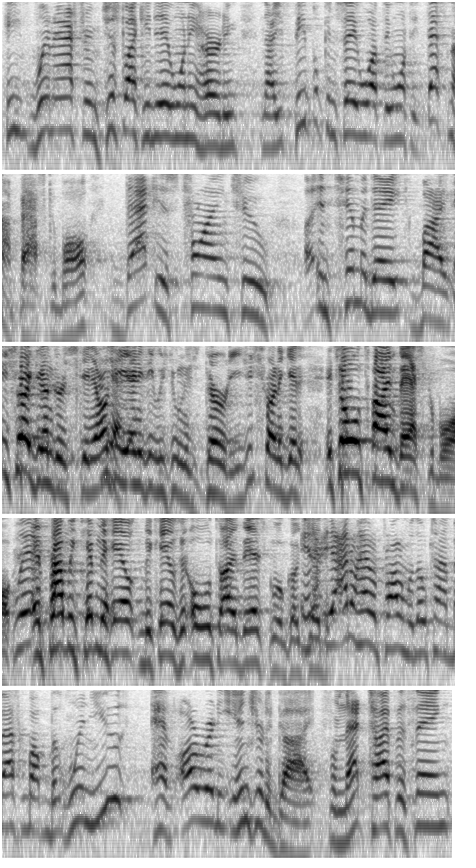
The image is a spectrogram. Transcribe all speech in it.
He went after him just like he did when he hurt him. Now, people can say what they want to. That's not basketball. That is trying to uh, intimidate by. He's trying to get under his skin. I don't Yeah. think anything he was doing is dirty. He's just trying to get it. It's old time basketball. Well- and probably Kevin McHale, McHale's an old time basketball coach. I, I don't have a problem with old time basketball, but when you have already injured a guy from that type of thing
